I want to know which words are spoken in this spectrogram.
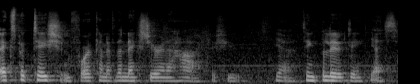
expectation for kind of the next year and a half, if you, yeah, think politically? Yes.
